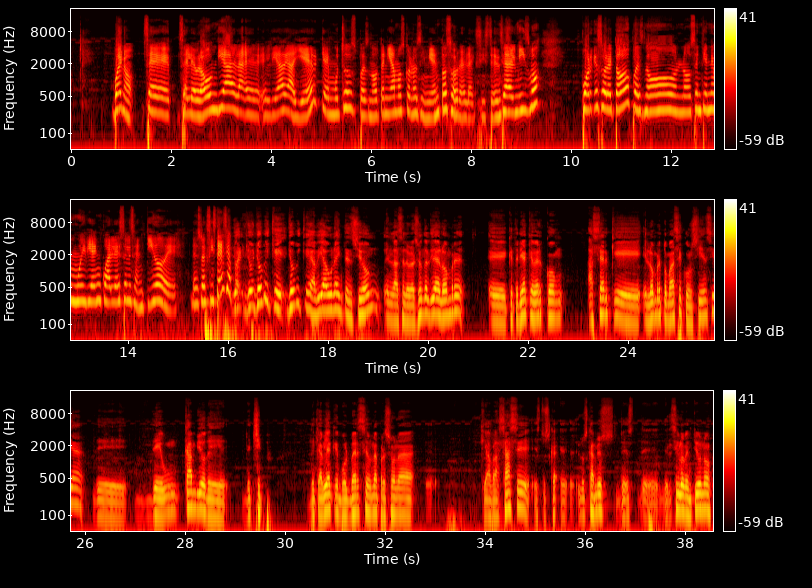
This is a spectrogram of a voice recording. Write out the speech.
bueno, se celebró un día, el, día de ayer, que muchos pues no teníamos conocimiento sobre la existencia del mismo, porque sobre todo pues no, no se entiende muy bien cuál es el sentido de, de su existencia. Yo, yo, vi que, yo vi que había una intención en la celebración del Día del Hombre eh, que tenía que ver con hacer que el hombre tomase conciencia de, de un cambio de, de chip de que había que volverse una persona eh, que abrazase estos eh, los cambios del siglo XXI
